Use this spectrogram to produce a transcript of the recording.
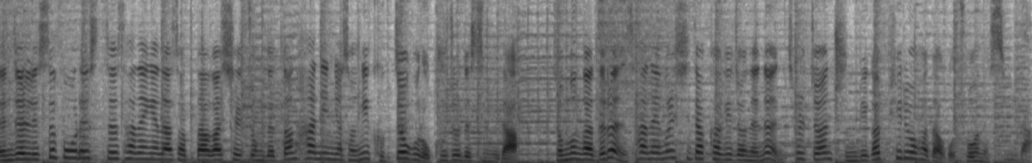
엔젤레스 포레스트 산행에 나섰다가 실종됐던 한인 여성이 극적으로 구조됐습니다. 전문가들은 산행을 시작하기 전에는 철저한 준비가 필요하다고 조언했습니다.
